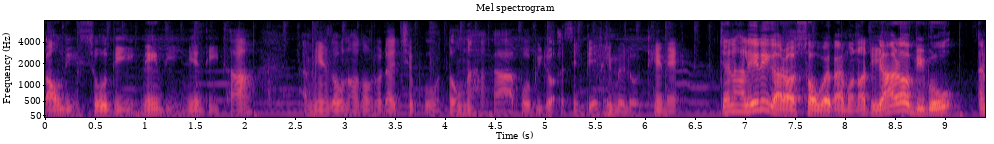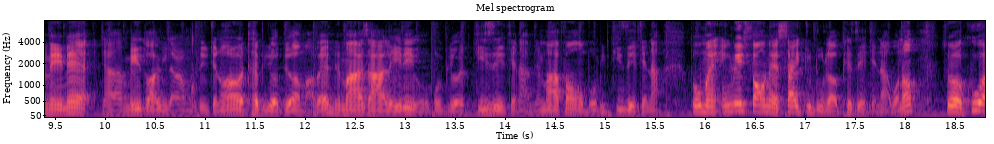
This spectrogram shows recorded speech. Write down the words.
ကောင်းသည်ဆိုးသည်နှိမ့်သည်မြင့်သည်ထားအမြင့်ဆုံးနောက်ဆုံးထွက်တဲ့ chip ကိုသုံးတာကပို့ပြီးတော့အဆင်ပြေလိမ့်မယ်လို့ထင်တယ်ကျန်တာလေးတွေကတော့ software ပိုင်းပေါ့နော်ဒီကတော့ Vivo အနေနဲ့ဒါမေးသွားပြီလားတော့မသိဘူးကျွန်တော်ကတော့ထပ်ပြီးတော့ပြောရမှာပဲမြန်မာစာလေးတွေကိုပို့ပြီးတော့ကြီးစေချင်တာမြန်မာဖုန်းကိုပို့ပြီးကြီးစေချင်တာပုံမှန် English font နဲ့ site တူတူလောက်ဖြစ်စေချင်တာပေါ့နော်ဆိုတော့အခုက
